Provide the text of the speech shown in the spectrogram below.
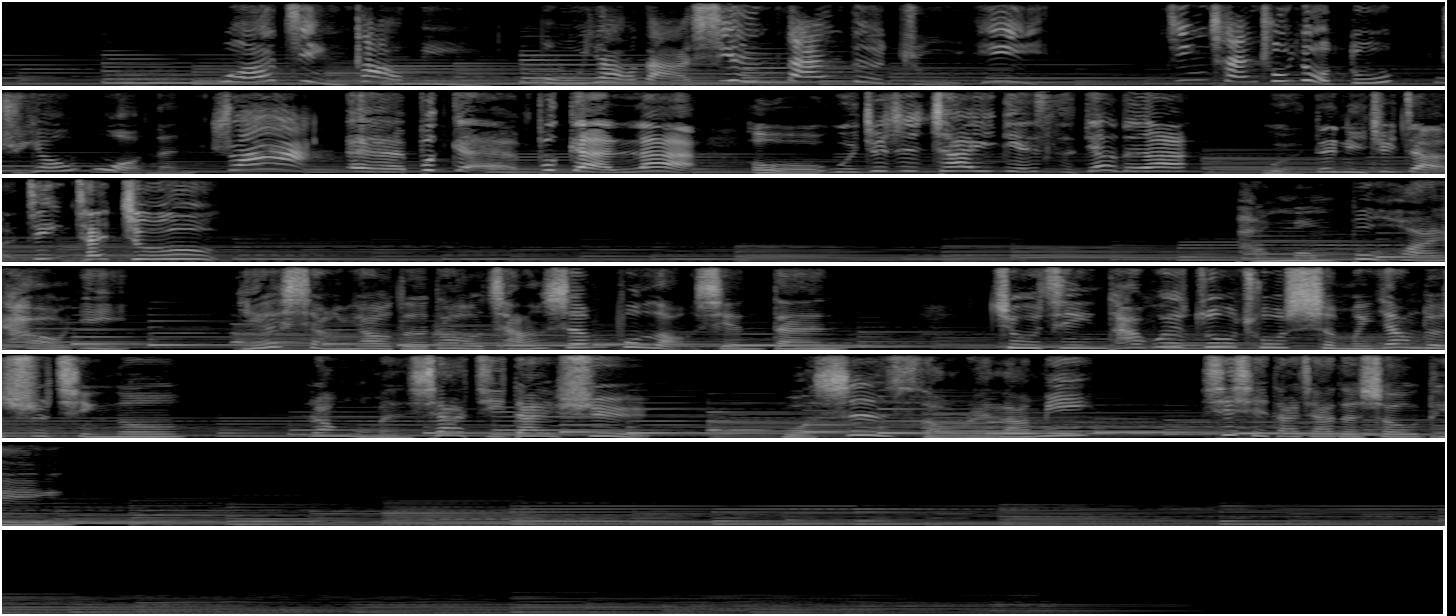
我警告你，不要打仙丹的主意。金蟾蜍有毒，只有我能抓。呃，不敢不敢啦。哦，我就是差一点死掉的啊。我带你去找金蟾蜍。庞蒙不怀好意，也想要得到长生不老仙丹。究竟他会做出什么样的事情呢？让我们下集待续。我是索瑞拉咪，谢谢大家的收听。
